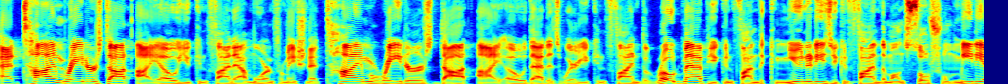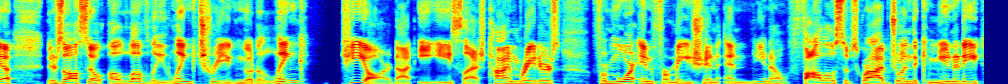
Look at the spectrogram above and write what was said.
At timeraiders.io, you can find out more information at timeraiders.io. That is where you can find the roadmap. You can find the communities. You can find them on social media. There's also a lovely link tree. You can go to link tr.ee slash time raiders for more information. And you know follow subscribe join the community.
